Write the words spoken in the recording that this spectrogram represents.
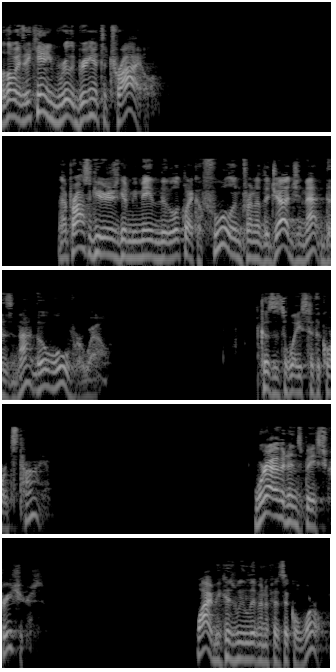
Otherwise, they can't even really bring it to trial. That prosecutor is going to be made to look like a fool in front of the judge, and that does not go over well. Because it's a waste of the court's time. We're evidence based creatures. Why? Because we live in a physical world.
